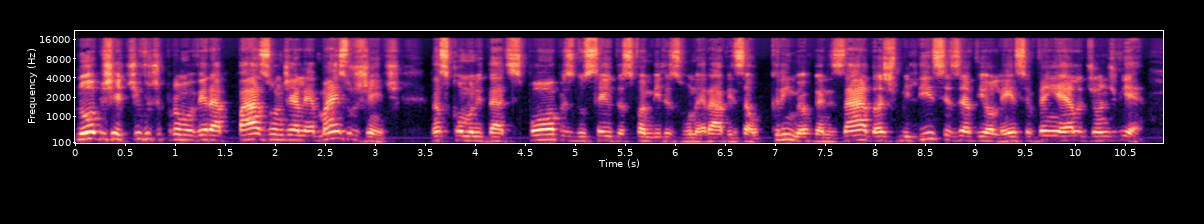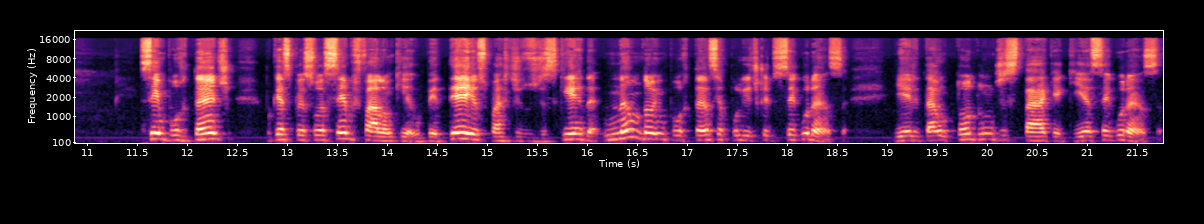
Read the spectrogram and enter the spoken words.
no objetivo de promover a paz onde ela é mais urgente, nas comunidades pobres, no seio das famílias vulneráveis ao crime organizado, às milícias e à violência, venha ela de onde vier. Isso é importante porque as pessoas sempre falam que o PT e os partidos de esquerda não dão importância à política de segurança. E ele dá um, todo um destaque aqui à segurança.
